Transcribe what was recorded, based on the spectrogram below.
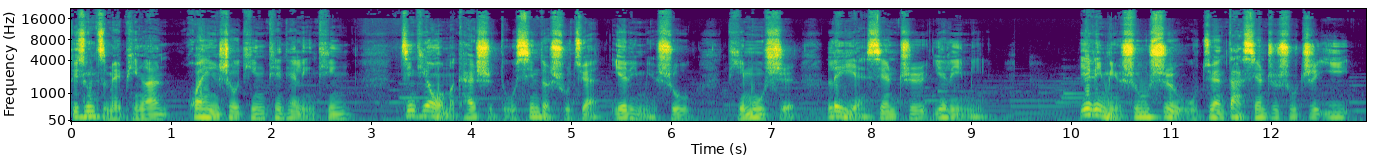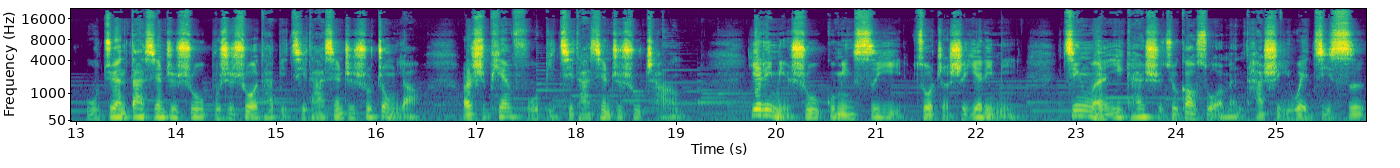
弟兄姊妹平安，欢迎收听天天聆听。今天我们开始读新的书卷《耶利米书》，题目是《泪眼先知耶利米》。耶利米书是五卷大先知书之一。五卷大先知书不是说它比其他先知书重要，而是篇幅比其他先知书长。耶利米书顾名思义，作者是耶利米。经文一开始就告诉我们，他是一位祭司，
